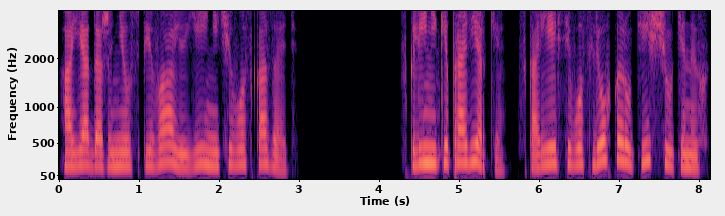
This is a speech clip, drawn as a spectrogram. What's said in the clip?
а я даже не успеваю ей ничего сказать. «В клинике проверки, скорее всего, с легкой руки Щукиных»,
